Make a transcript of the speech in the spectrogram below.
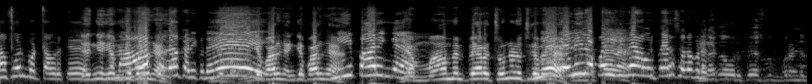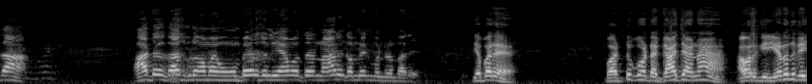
நான் போன் போட்டேன் அவருக்கு. இங்க இங்க பாருங்க. இங்க பாருங்க இங்க பாருங்க. நீ பாருங்க. என் மாமன் பேரை சொன்னு நீ வச்சுக்கவே. வெளியில போய் இனிமே அவர் பேரை சொல்லக்கூடாது. எனக்கு ஒரு ஃபேஸ்புக் ஃப்ரெண்டு தான். ஆட்டோக்கு காசு கொடுக்காம உன் பேரை சொல்லி ஏமாத்த நானும் கம்ப்ளைண்ட் பண்றேன் பாரு. இங்க பாரு. பட்டுக்கோட்டை காஜானா? அவருக்கு இடது கை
